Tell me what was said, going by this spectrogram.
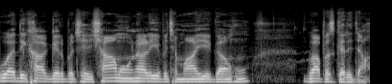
वह दिखा कर पछे शाम होने वाली है पछे माँ ये गाँव हूँ वापस करे जाऊँ।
